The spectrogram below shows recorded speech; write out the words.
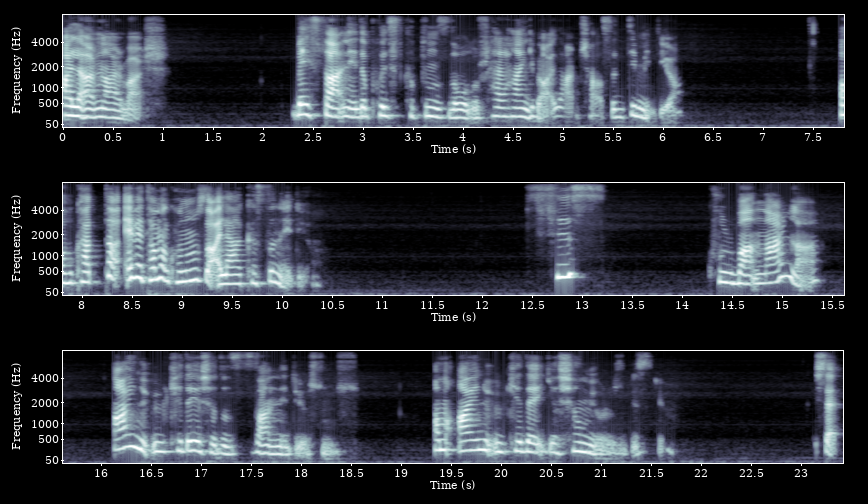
Alarmlar var. 5 saniyede polis kapınızda olur. Herhangi bir alarm çalsa değil mi diyor. Avukat da evet ama konumuzla alakası ne diyor? Siz kurbanlarla aynı ülkede yaşadığınızı zannediyorsunuz. Ama aynı ülkede yaşamıyoruz biz diyor. İşte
